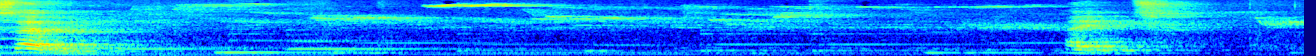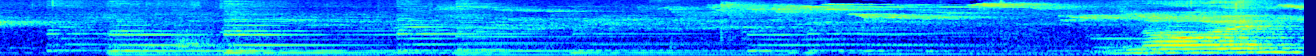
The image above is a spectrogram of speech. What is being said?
seven, eight, nine,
